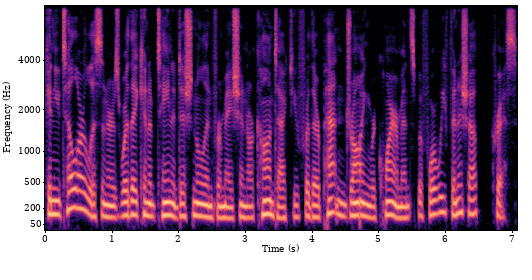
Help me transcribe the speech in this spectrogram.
Can you tell our listeners where they can obtain additional information or contact you for their patent drawing requirements before we finish up, Chris?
